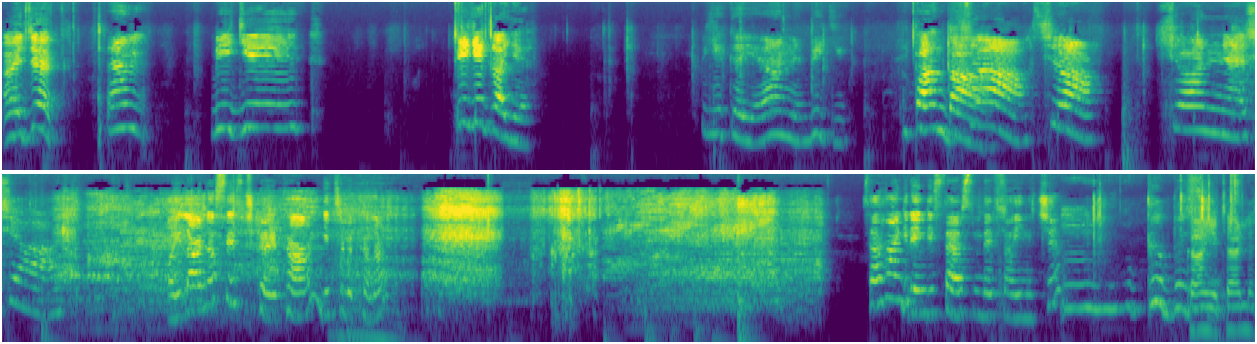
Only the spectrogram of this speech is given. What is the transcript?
Ayıcık. Ben bicik. Bicik ayı. Bicik ayı anne bicik. Panda. Şa. Şa. Şa anne şa. Ayılar nasıl ses çıkarır Kaan? Getir bakalım. Sen hangi rengi istersin Defne ayın için? Kıbrıs. Kaan yeterli.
